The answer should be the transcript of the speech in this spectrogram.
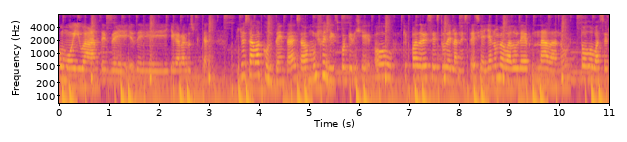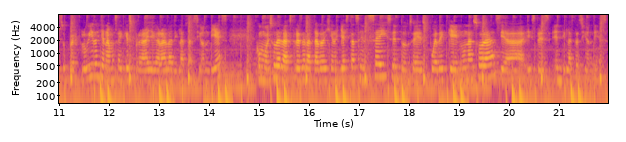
como iba antes de, llegar al hospital. Yo estaba contenta, estaba muy feliz porque dije, oh, qué padre es esto de la anestesia, ya no me va a doler nada, ¿no? Todo va a ser súper fluido, ya nada más hay que esperar a llegar a la dilatación 10. Como eso de las 3 de la tarde dijeron, ya estás en 6, entonces puede que en unas horas ya estés en dilatación 10.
